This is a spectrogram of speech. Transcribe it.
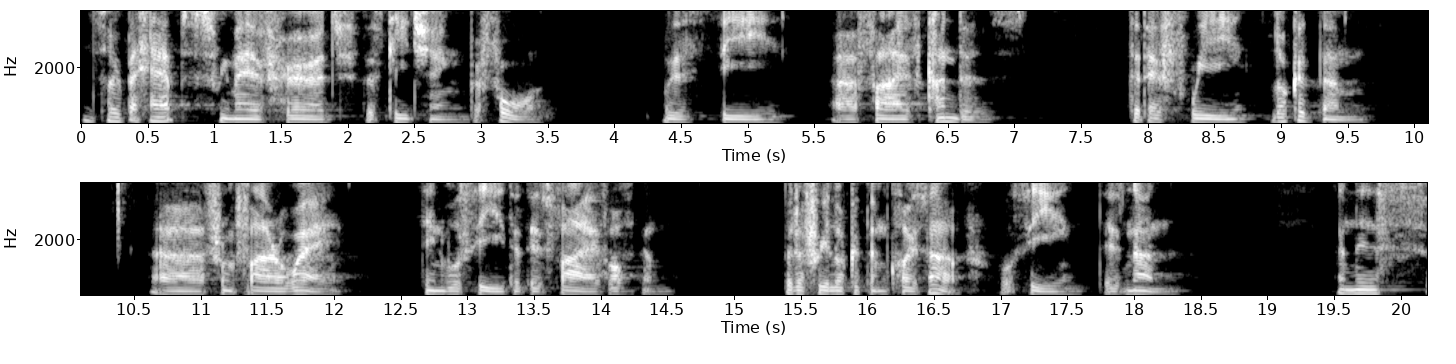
And so perhaps we may have heard this teaching before with the uh, five khandhas, that if we look at them uh, from far away, then we'll see that there's five of them. But if we look at them close up, we'll see there's none. And this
